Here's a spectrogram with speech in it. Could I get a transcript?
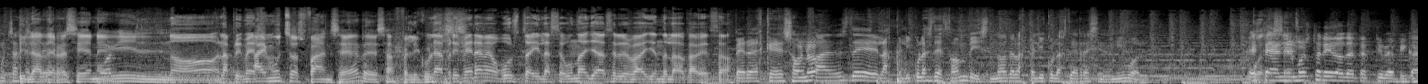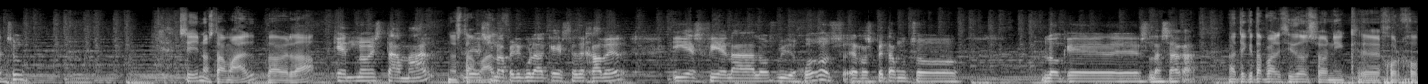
Mucha Y la gente- de Resident Evil. No, la primera. Hay muchos fans, ¿eh? De esas películas. La primera me gusta y la segunda ya se les va yendo la cabeza. Pero es que son Bueno. fans de las películas de zombies, no de las películas de Resident Evil. Este Puede año ser. hemos tenido Detective Pikachu, Sí, no está mal, la verdad. que no está mal. No está es mal. una película que se deja ver y es fiel a los videojuegos. eh, respeta mucho lo que es la saga. ¿A ti qué te ha parecido el Sonic, eh, Jorge?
